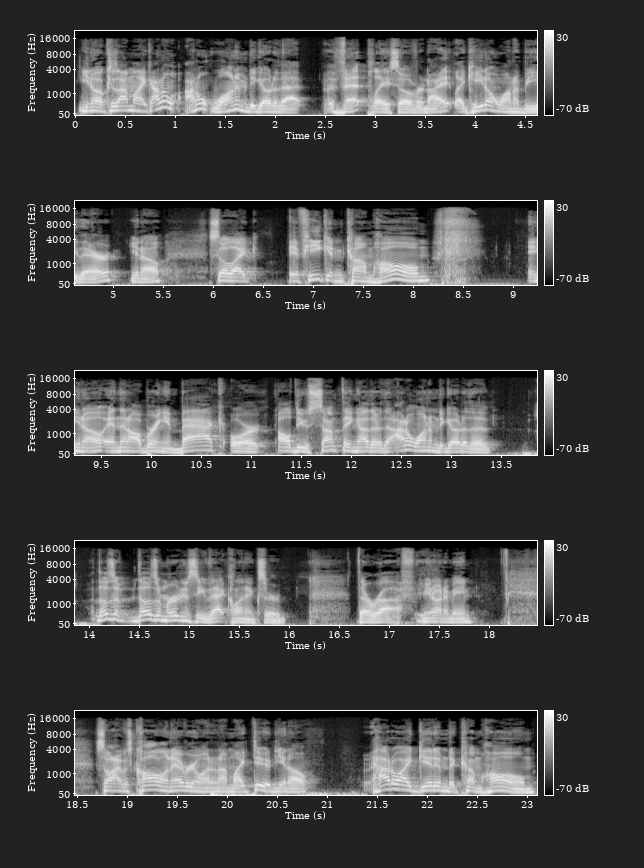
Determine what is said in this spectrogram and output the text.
you know, because I'm like, I don't, I don't want him to go to that vet place overnight. Like he don't want to be there, you know. So like, if he can come home, you know, and then I'll bring him back, or I'll do something other than I don't want him to go to the those those emergency vet clinics are they're rough. You know what I mean? So I was calling everyone, and I'm like, dude, you know, how do I get him to come home?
